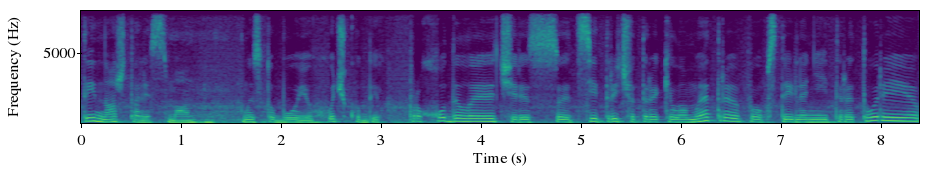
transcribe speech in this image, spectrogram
ти наш талісман, ми з тобою, хоч куди. Проходили через ці 3-4 кілометри по обстріляній території.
